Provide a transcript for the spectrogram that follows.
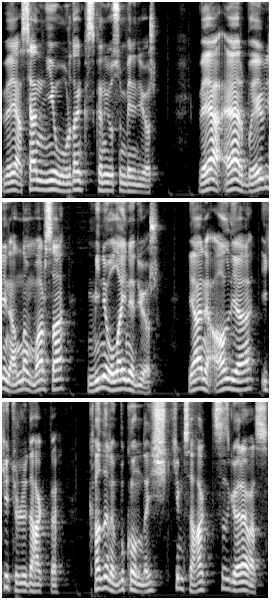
veya sen niye Uğur'dan kıskanıyorsun beni diyor. Veya eğer bu evliliğin anlamı varsa mini olay ne diyor. Yani Alya iki türlü de haklı. Kadını bu konuda hiç kimse haksız göremez.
